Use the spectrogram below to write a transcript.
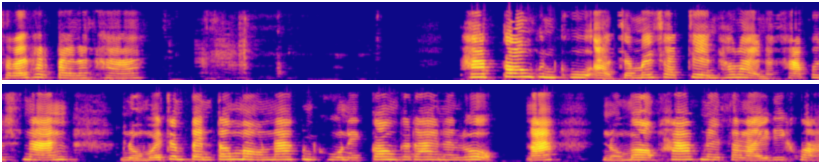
สไลด์ถัดไปนะคะ ภาพกล้องคุณครูอาจจะไม่ชัดเจนเท่าไหร่นะคะ เพราะฉะนั้นหนูไม่จำเป็นต้องมองหน้าคุณครูในกล้องก็ได้นะลูกนะ หนูมองภาพในสไลด์ดีกว่า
